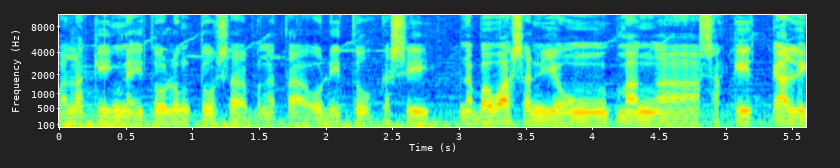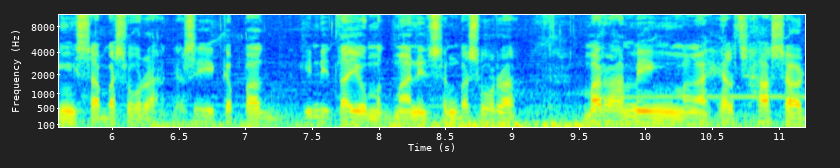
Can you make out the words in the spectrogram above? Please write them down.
Malaking naitulong to sa mga tao dito kasi nabawasan yung mga sakit galing sa basura. Kasi kapag hindi tayo mag-manage ng basura, maraming mga health hazard,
